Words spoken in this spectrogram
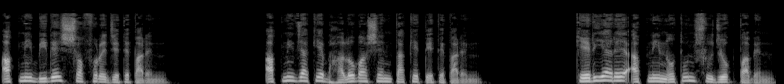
আপনি বিদেশ সফরে যেতে পারেন। আপনি যাকে ভালোবাসেন তাকে পেতে পারেন। কেরিয়ারে আপনি নতুন সুযোগ পাবেন।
